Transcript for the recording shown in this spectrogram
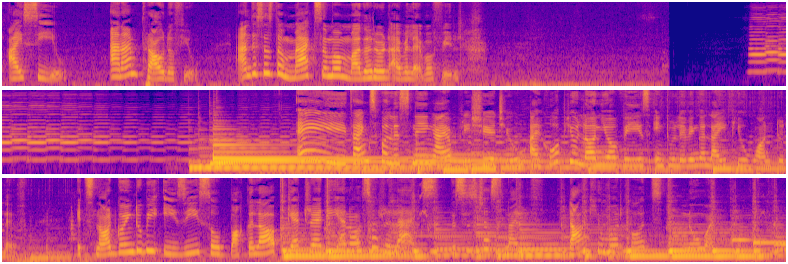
I see you, and I'm proud of you, and this is the maximum motherhood I will ever feel. hey, thanks for listening. I appreciate you. I hope you learn your ways into living a life you want to live. It's not going to be easy, so buckle up, get ready, and also relax. This is just life. Dark humor hurts no one.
